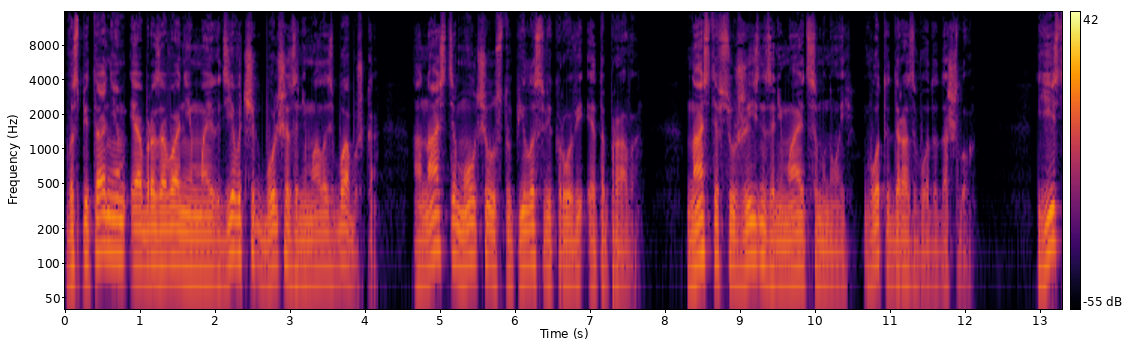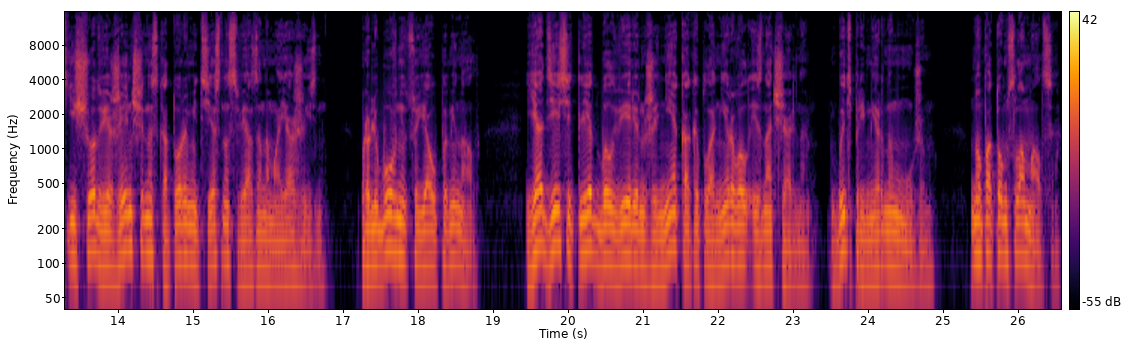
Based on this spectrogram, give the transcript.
Воспитанием и образованием моих девочек больше занималась бабушка, а Настя молча уступила свекрови это право. Настя всю жизнь занимается мной, вот и до развода дошло. Есть еще две женщины, с которыми тесно связана моя жизнь. Про любовницу я упоминал – я десять лет был верен жене, как и планировал изначально, быть примерным мужем. Но потом сломался.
